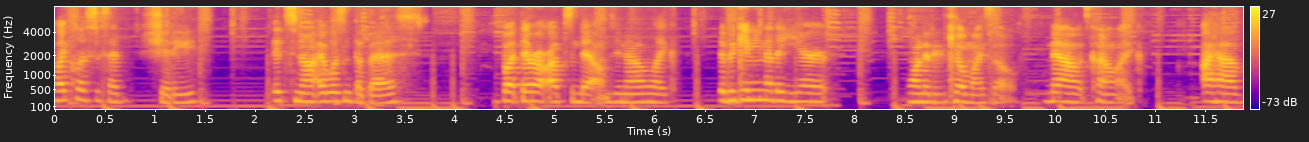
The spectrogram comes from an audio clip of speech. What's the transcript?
Like Calista said, shitty. It's not it wasn't the best. But there are ups and downs, you know? Like the beginning of the year wanted to kill myself. Now it's kinda like I have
